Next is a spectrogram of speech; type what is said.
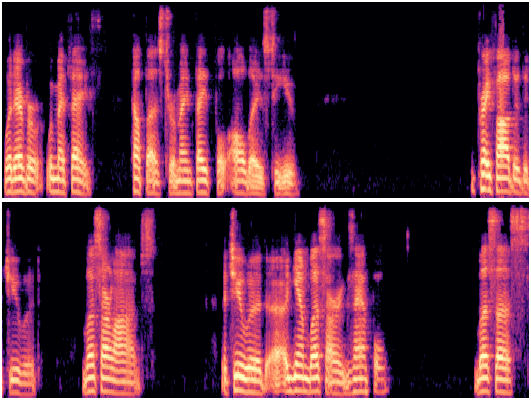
whatever we may face. Help us to remain faithful always to you. We pray, Father, that you would bless our lives, that you would, uh, again, bless our example, bless us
